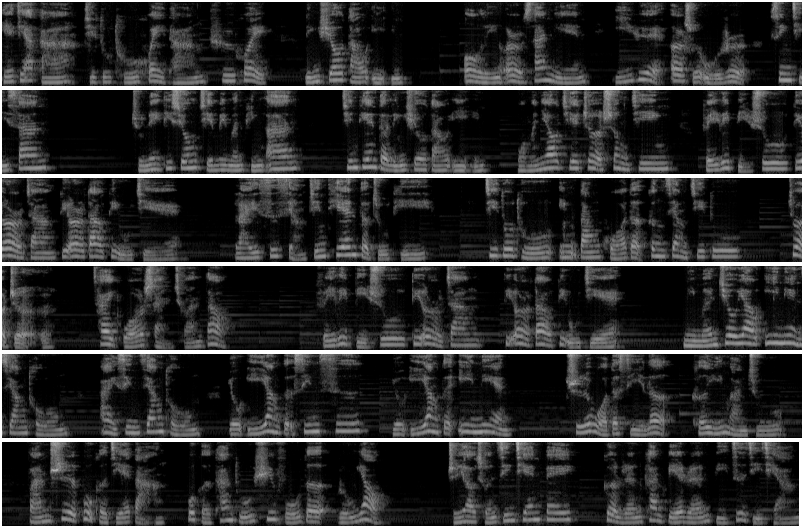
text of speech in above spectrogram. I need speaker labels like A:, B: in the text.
A: 耶加达基督徒会堂区会灵修导引，二零二三年一月二十五日星期三，主内弟兄姐妹们平安。今天的灵修导引，我们要接着圣经腓立比书第二章第二到第五节来思想今天的主题：基督徒应当活得更像基督。作者蔡国闪传道，腓立比书第二章第二到第五节，你们就要意念相同，爱心相同，有一样的心思，有一样的意念，使我的喜乐可以满足。凡事不可结党，不可贪图虚浮的荣耀，只要存心谦卑。个人看别人比自己强，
